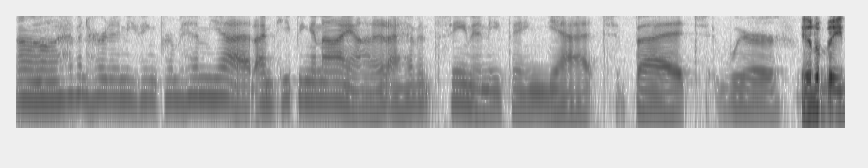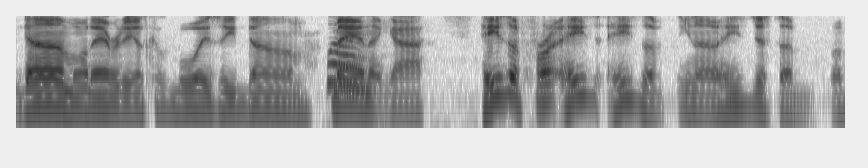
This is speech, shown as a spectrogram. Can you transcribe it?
Oh, I haven't heard anything from him yet. I'm keeping an eye on it. I haven't seen anything yet, but we're It'll be dumb, whatever it is, because boy is he dumb. Man, that guy. He's a front. He's he's a you know he's just a, a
